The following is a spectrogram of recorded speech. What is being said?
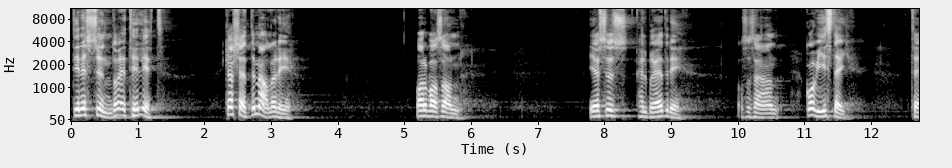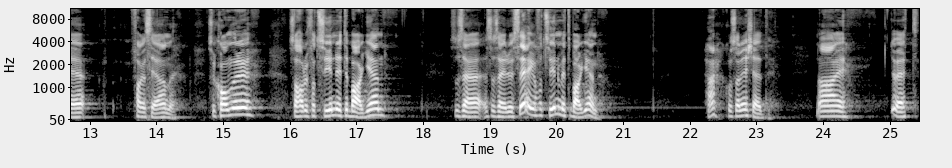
'Dine synder er tilgitt'? Hva skjedde med alle de? Var det bare sånn Jesus helbreder de, og så sier han 'Gå og vis deg til fariseerne. Så kommer du, så har du fått synet ditt tilbake igjen. Så sier, så sier, du 'Se, jeg har fått synet mitt tilbake igjen'. Hæ? Hvordan har det skjedd? Nei, du vet.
